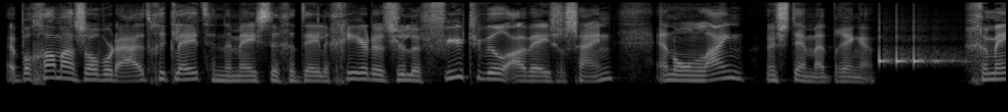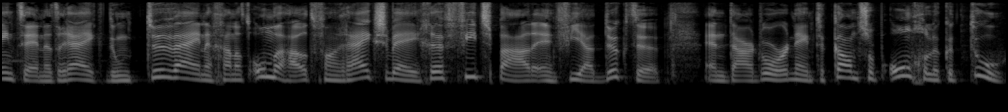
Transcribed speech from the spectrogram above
Het programma zal worden uitgekleed en de meeste gedelegeerden zullen virtueel aanwezig zijn en online hun stem uitbrengen. Gemeente en het Rijk doen te weinig aan het onderhoud van rijkswegen, fietspaden en viaducten. En daardoor neemt de kans op ongelukken toe.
